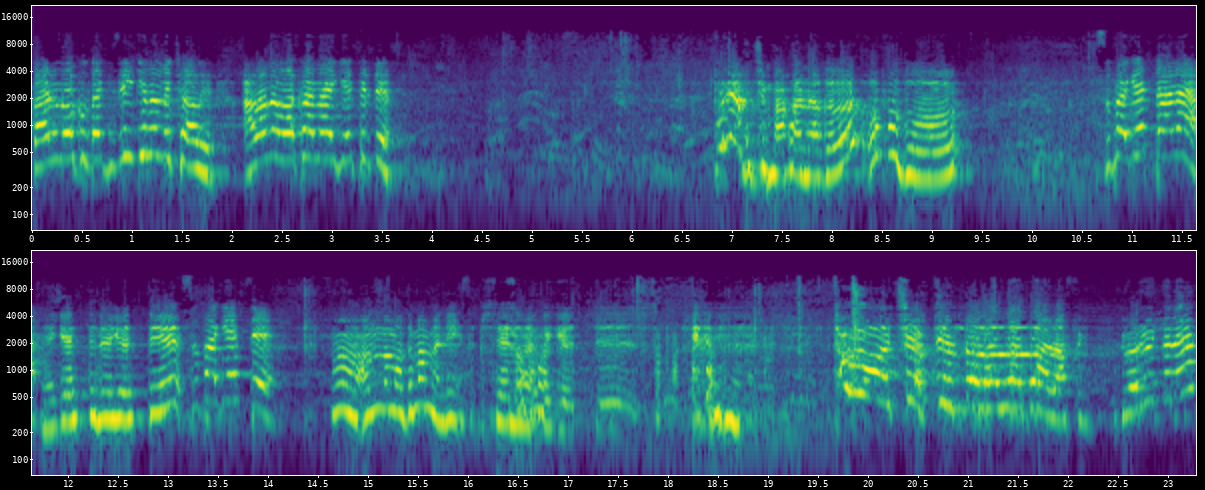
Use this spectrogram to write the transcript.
Karın okuldaki zil gibi mi çalıyor? Alana makarnayı getirdim. Bu ne biçim makarna kız? Upuzun. Spagetti ana. Ne gitti ne gitti? Spagetti. Ha, anlamadım ama neyse bir şey mi? Spagetti, spagetti. Tüh, çektiğimden Allah bağlasın. Görün lan?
